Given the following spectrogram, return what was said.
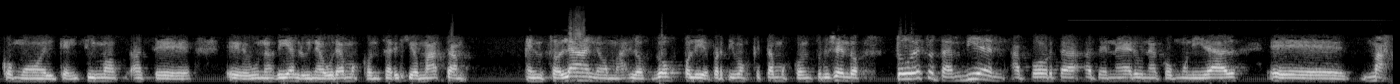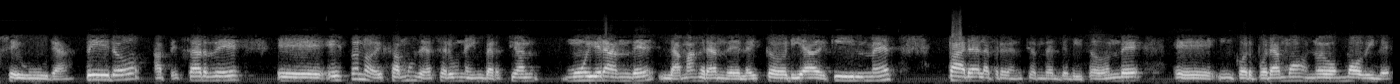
como el que hicimos hace eh, unos días, lo inauguramos con Sergio Massa en Solano, más los dos polideportivos que estamos construyendo, todo eso también aporta a tener una comunidad eh, más segura. Pero a pesar de eh, esto no dejamos de hacer una inversión muy grande, la más grande de la historia de Quilmes, para la prevención del delito, donde eh, incorporamos nuevos móviles.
